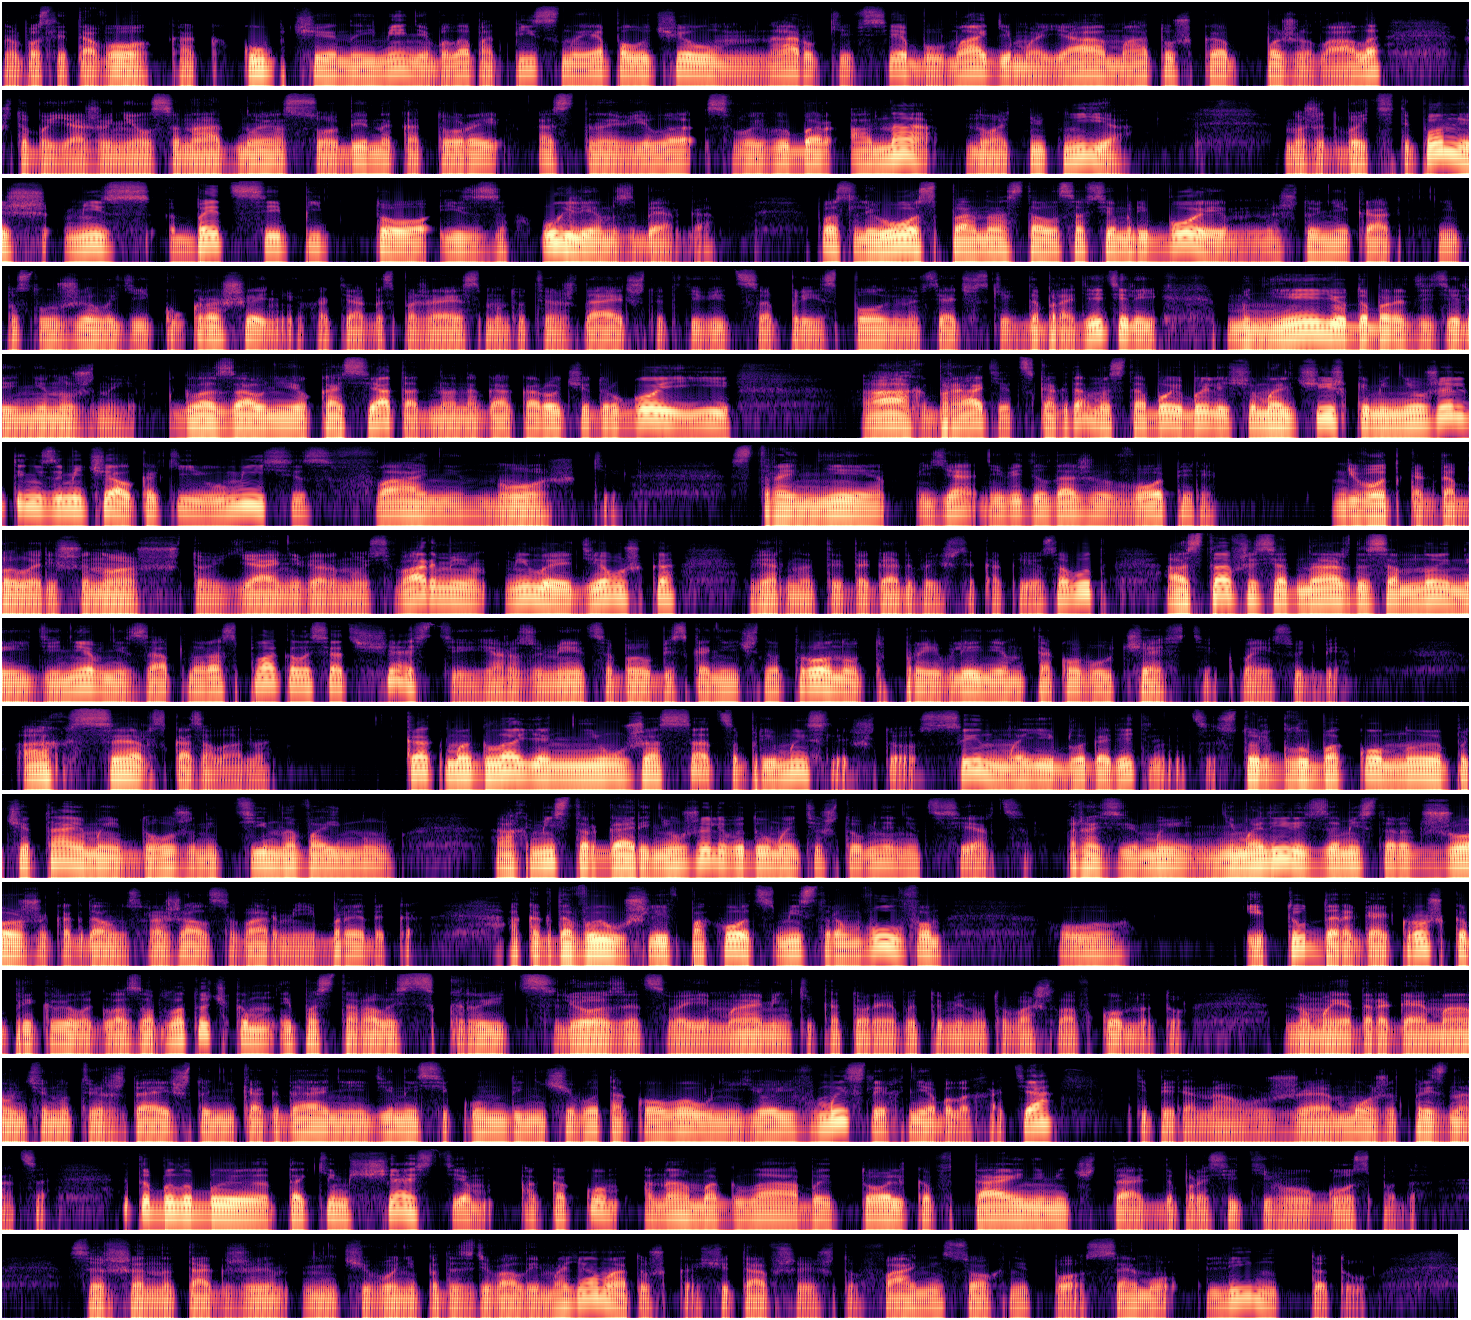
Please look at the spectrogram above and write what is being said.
Но после того, как купчая наименее была подписана, я получил на руки все бумаги. Моя матушка пожелала, чтобы я женился на одной особе, на которой остановила свой выбор она, но отнюдь не я. Может быть, ты помнишь мисс Бетси Питто из Уильямсберга? После оспы она стала совсем рябой, что никак не послужило ей к украшению. Хотя госпожа Эсмонд утверждает, что эта девица преисполнена всяческих добродетелей, мне ее добродетели не нужны. Глаза у нее косят, одна нога короче другой и... «Ах, братец, когда мы с тобой были еще мальчишками, неужели ты не замечал, какие у миссис Фанни ножки? Страннее я не видел даже в опере». И вот, когда было решено, что я не вернусь в армию, милая девушка, верно ты догадываешься, как ее зовут, оставшись однажды со мной наедине, внезапно расплакалась от счастья. Я, разумеется, был бесконечно тронут проявлением такого участия к моей судьбе. «Ах, сэр», — сказала она, — «как могла я не ужасаться при мысли, что сын моей благодетельницы, столь глубоко мною почитаемый, должен идти на войну?» «Ах, мистер Гарри, неужели вы думаете, что у меня нет сердца? Разве мы не молились за мистера Джорджа, когда он сражался в армии Брэдека? А когда вы ушли в поход с мистером Вулфом... О, и тут дорогая крошка прикрыла глаза платочком и постаралась скрыть слезы от своей маменьки, которая в эту минуту вошла в комнату. Но моя дорогая Маунтин утверждает, что никогда ни единой секунды ничего такого у нее и в мыслях не было, хотя, теперь она уже может признаться, это было бы таким счастьем, о каком она могла бы только в тайне мечтать, допросить его у Господа. Совершенно так же ничего не подозревала и моя матушка, считавшая, что Фанни сохнет по Сэму Линтоту,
